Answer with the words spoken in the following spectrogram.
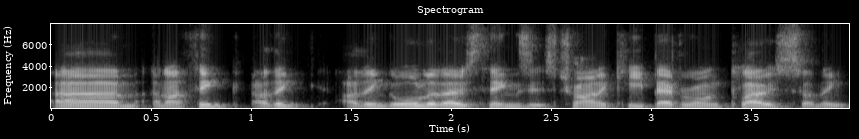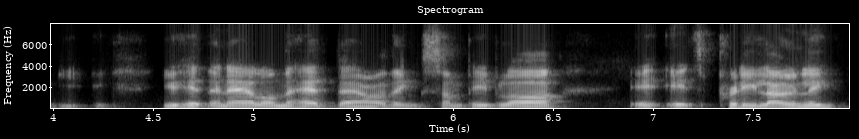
Um, and I think I think I think all of those things. It's trying to keep everyone close. I think you, you hit the nail on the head there. I think some people are. It, it's pretty lonely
